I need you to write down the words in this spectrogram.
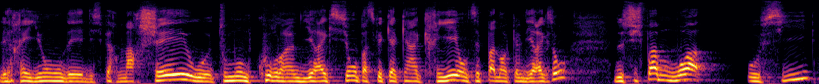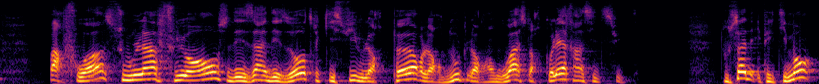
les, rayons des, des, supermarchés Ou tout le monde court dans la même direction parce que quelqu'un a crié, on ne sait pas dans quelle direction. Ne suis-je pas, moi aussi, parfois sous l'influence des uns et des autres qui suivent leur peur, leurs doutes, leur angoisse, leur colère, et ainsi de suite? Tout ça, effectivement,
